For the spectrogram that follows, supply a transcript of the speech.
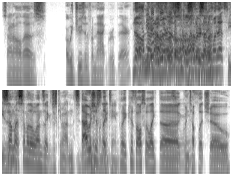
Saw all those. Are we choosing from that group there? No, I mean, no, no. was there- was there another Okay. one that season? Some some of the ones that just came out in I was just like because also like the Series? quintuplet show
